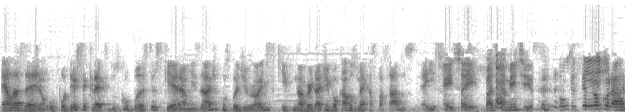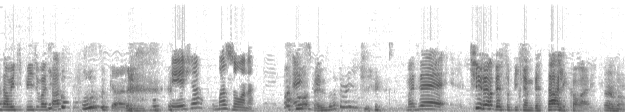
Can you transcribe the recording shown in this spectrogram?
Elas eram o poder secreto dos Go-Busters, que era a amizade com os Buddyroids, que na verdade invocava os mechas passados? É isso? É isso aí, basicamente isso. Ou Se você seja, procurar na Wikipedia vai Que estar. confuso, cara. ou seja, uma zona. Mas, É aí. exatamente. Mas é. Tirando esse pequeno detalhe, Comari. Normal.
